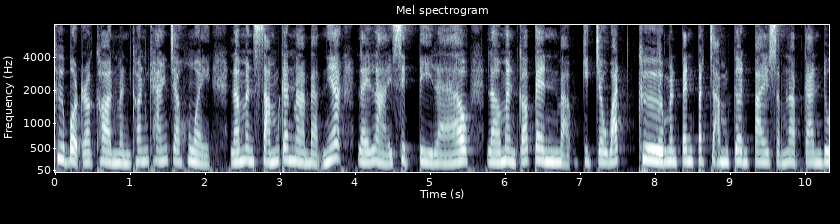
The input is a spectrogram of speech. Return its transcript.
คือบทละครมันค่อนข้างจะห่วย แล้วมันซ้ำกันมาแบบเนี้ยหลายๆสิบปีแล้ว แล้วมันก็เป็นแบบกิจวัตร คือมันเป็นประจำเกินไปสำหรับการดู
